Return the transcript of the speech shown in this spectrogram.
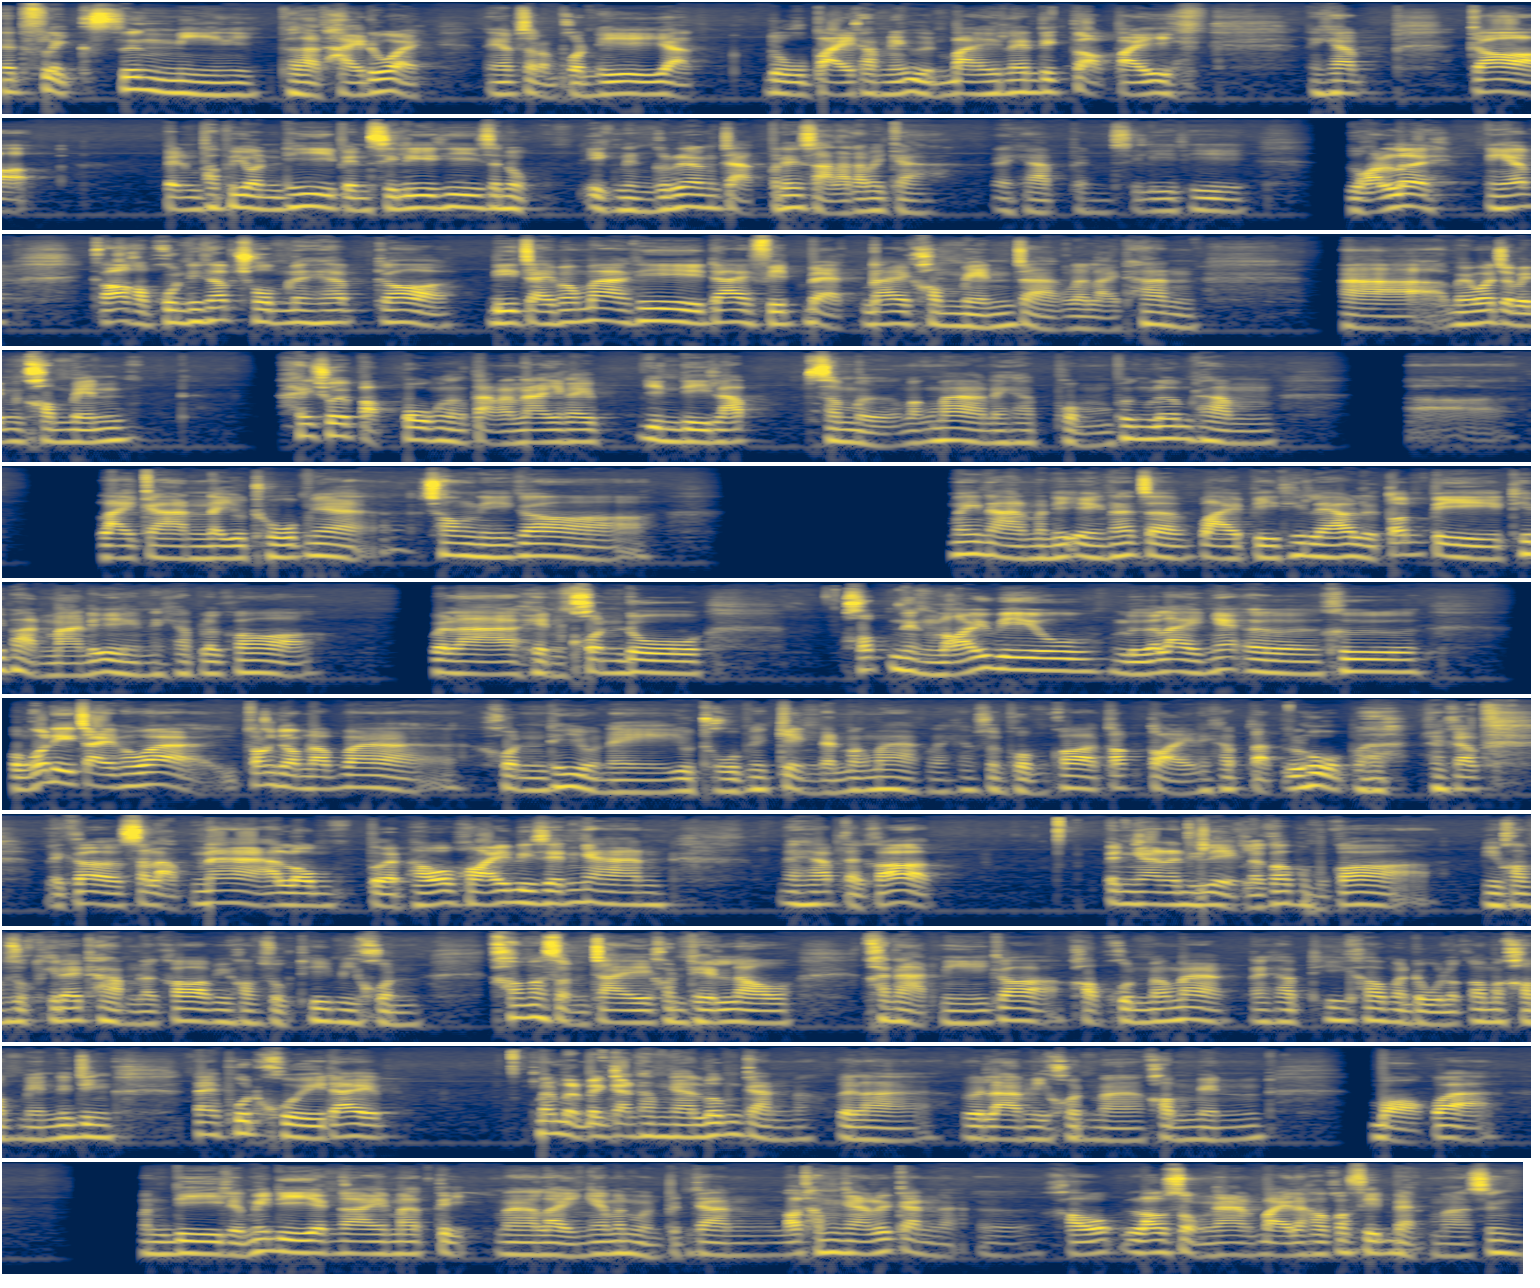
Netflix ซึ่งมีภาษาไทยด้วยนะครับสำหรับคนที่อยากดูไปทำอย่างอื่นไปเล่น TikTok ไปอีกนะครับ ก็เป็นภาพยนตร์ที่เป็นซีรีส์ที่สนุกอีกหนึ่งเรื่องจากประเทศสหรัฐอเมริกานะครับ เป็นซีรีส์ที่หลอนเลยนะครับ ก็ขอบคุณที่รับชมนะครับ ก็ดีใจมากๆที่ได้ฟีดแบ็กได้คอมเมนต์จากหลาย ๆ ท่านอ่าไม่ว่าจะเป็นคอมเมนต์ ให้ช่วยปรับปรุงต่างๆนานายังไงยินดีรับเสมอมาก ๆนะครับ ผมเพิ่งเริ่มทำรายการใน YouTube เนี่ย ช่องนี้ก็ไม่นานมานี้เองน่าจะปลายปีที่แล้วหรือต้นปีที่ผ่านมานี่เองนะครับ แล้วก็เวลาเห็นคนดูครบหนึ่งร้อยวิว หรืออะไรเงี้ยเออ คือ ผมก็ดีใจเพราะว่าต้องยอมรับว่าคนที่อยู่ใน YouTube เนี่ยเก่งกันมากๆนะครับ ส่วนผมก็ตอกต่อยนะครับ ตัดรูปมานะครับ แล้วก็สลับหน้าอารมณ์เปิด powerpoint พรีเซนต์งานนะครับ แต่ก็เป็นงานอดิเรกแล้วก็ผมก็มีความสุขที่ได้ทำแล้วก็มีความสุขที่มีคนเข้ามาสนใจคอนเทนต์เราขนาดนี้ก็ขอบคุณมากๆนะครับ ที่เข้ามาดูแล้วก็มาคอมเมนต์จริงๆ ได้พูดคุยได้ มันเหมือนเป็นการทำงานร่วมกันเวลาเวลามีคนมาคอมเมนต์ บอกว่ามันดีหรือไม่ดียังไงมาติมาอะไรเงี้ยมันเหมือนเป็นการเราทำงานด้วยกันอะเออเขาเราส่งงานไปแล้วเขาก็ฟีดแบ็กมา ซึ่ง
